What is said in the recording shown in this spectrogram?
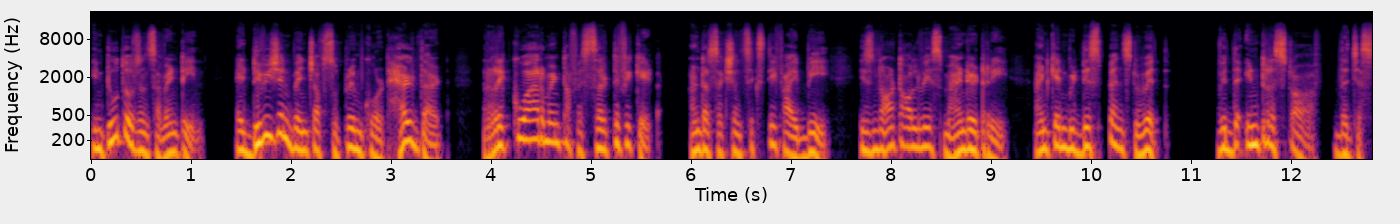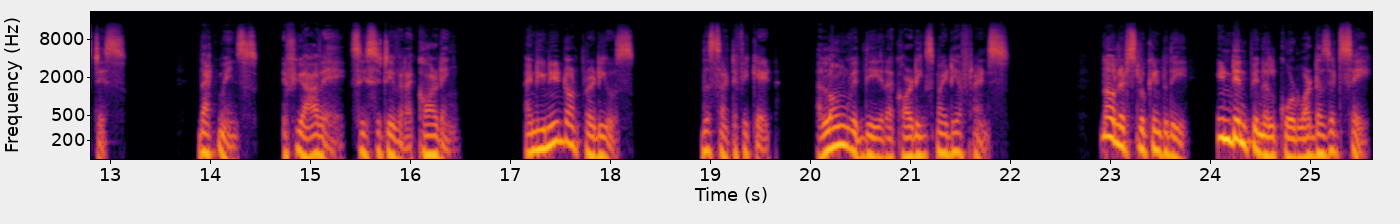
in 2017, a division bench of Supreme Court held that requirement of a certificate under section 65b is not always mandatory and can be dispensed with with the interest of the justice. That means if you have a CCTV recording and you need not produce the certificate along with the recordings, my dear friends. Now let's look into the Indian Penal Code. What does it say?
